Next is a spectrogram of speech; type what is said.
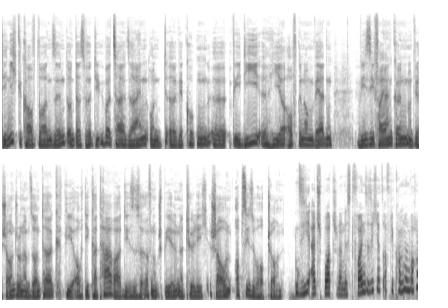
die nicht gekauft worden sind. Und das wird die Überzahl sein. Und äh, wir gucken, äh, wie die äh, hier aufgenommen werden wie sie feiern können. Und wir schauen schon am Sonntag, wie auch die Katarer dieses Eröffnungsspiel natürlich schauen, ob sie es überhaupt schauen. Sie als Sportjournalist, freuen Sie sich jetzt auf die kommenden Wochen?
